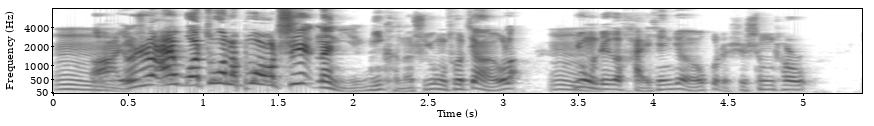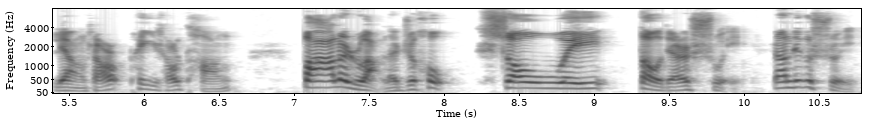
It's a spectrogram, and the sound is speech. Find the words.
嗯啊。有人说，哎，我做了不好吃，那你你可能是用错酱油了。嗯用这个海鲜酱油或者是生抽，两勺配一勺糖，扒拉软了之后，稍微倒点水，让这个水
